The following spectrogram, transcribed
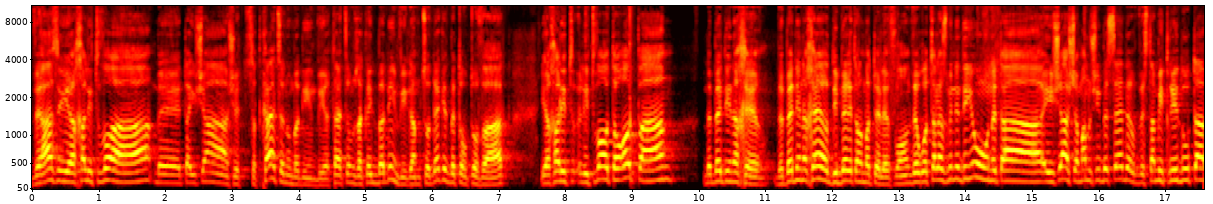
ואז היא יכל לתבוע את האישה שצדקה אצלנו בדין, והיא הייתה אצלנו זכאית בדין, והיא גם צודקת בתור תובעת, היא לת- לתבוע אותו עוד פעם בבית דין אחר. ובית דין אחר דיבר איתנו בטלפון, והוא רוצה להזמין לדיון את האישה שאמרנו שהיא בסדר, וסתם הטרידו אותה,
